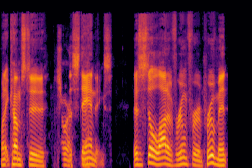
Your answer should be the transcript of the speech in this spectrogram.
when it comes to Sure. the yeah. standings. There's still a lot of room for improvement,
